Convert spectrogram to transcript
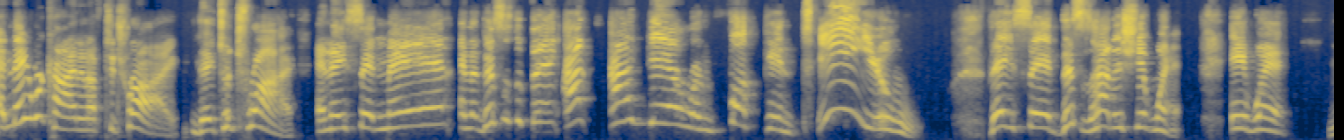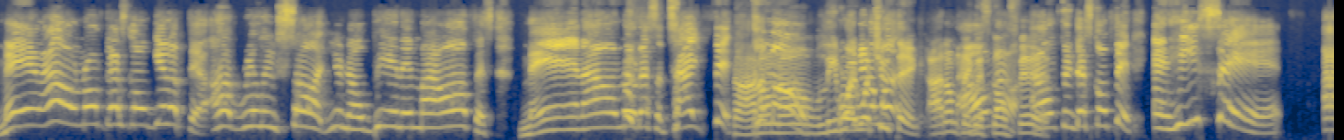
And they were kind enough to try. they to try and they said man and this is the thing i i guarantee you they said this is how this shit went it went man i don't know if that's gonna get up there i really saw it you know being in my office man i don't know that's a tight fit I Come don't know, on. Leroy. Well, what know you think? I don't think I it's don't gonna know. fit. I don't think that's gonna fit. And he said uh,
